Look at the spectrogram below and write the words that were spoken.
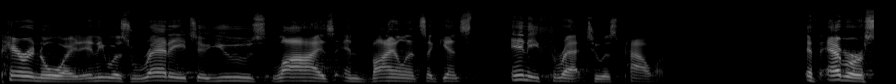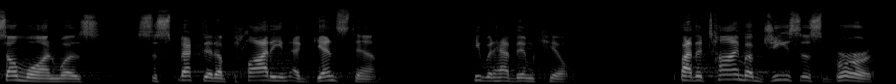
paranoid, and he was ready to use lies and violence against any threat to his power. If ever someone was suspected of plotting against him, he would have them killed. By the time of Jesus' birth,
